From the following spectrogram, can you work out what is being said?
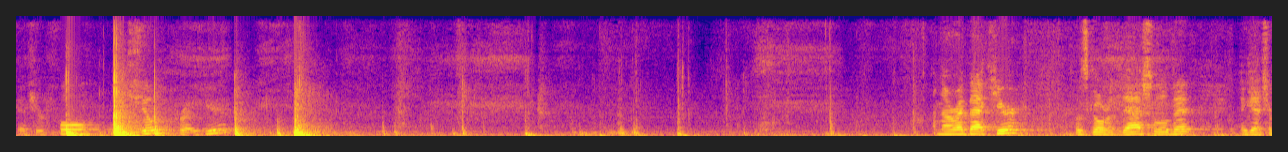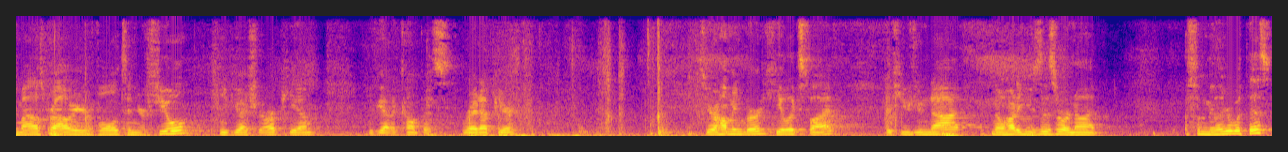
Get your full windshield right here. Now right back here, let's go over the dash a little bit. You got your miles per hour, your volts, and your fuel. You've got your RPM. You've got a compass right up here. It's your Humminbird Helix 5. If you do not know how to use this or are not familiar with this,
